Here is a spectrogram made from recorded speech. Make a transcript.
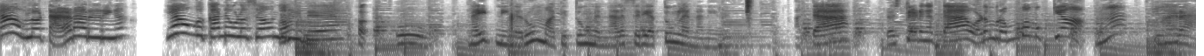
ஏன் அவ்வளோ டயர்டா இருக்கிறீங்க? ஏன் உங்க கண்ணு இவ்வளவு சிவந்து இருக்குது? ஓ நைட் நீங்க ரூம் மாத்தி தூங்குனதுனால சரியா தூங்கலன்னு நினைக்கிறேன். அத்த ரெஸ்ட் எடுங்க அத்த. உடம்பு ரொம்ப முக்கியம்? வரேன்.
